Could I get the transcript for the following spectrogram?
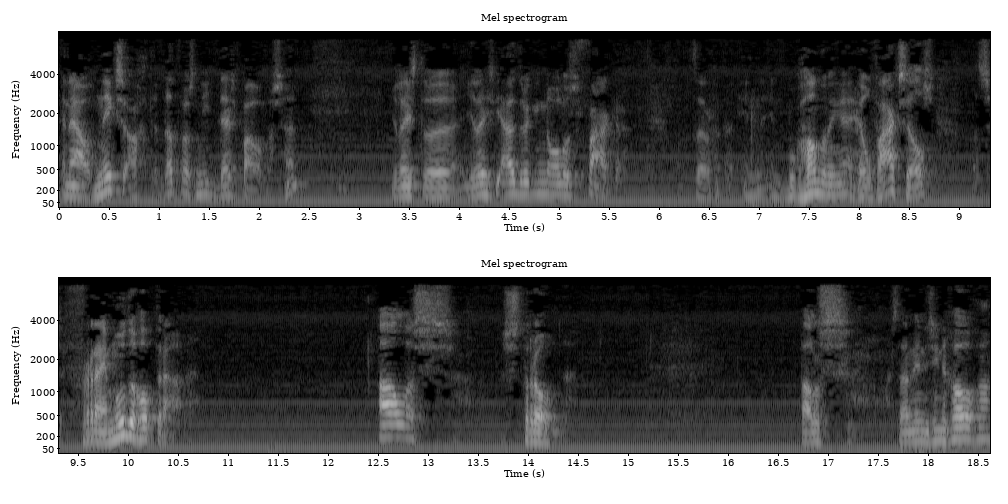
En hij houdt niks achter. Dat was niet des Paulus. Hè? Je, leest, uh, je leest die uitdrukking nog eens vaker. Er in, in boekhandelingen, heel vaak zelfs, dat ze vrijmoedig optraden. Alles stroomde. Paulus staat in de synagoge,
